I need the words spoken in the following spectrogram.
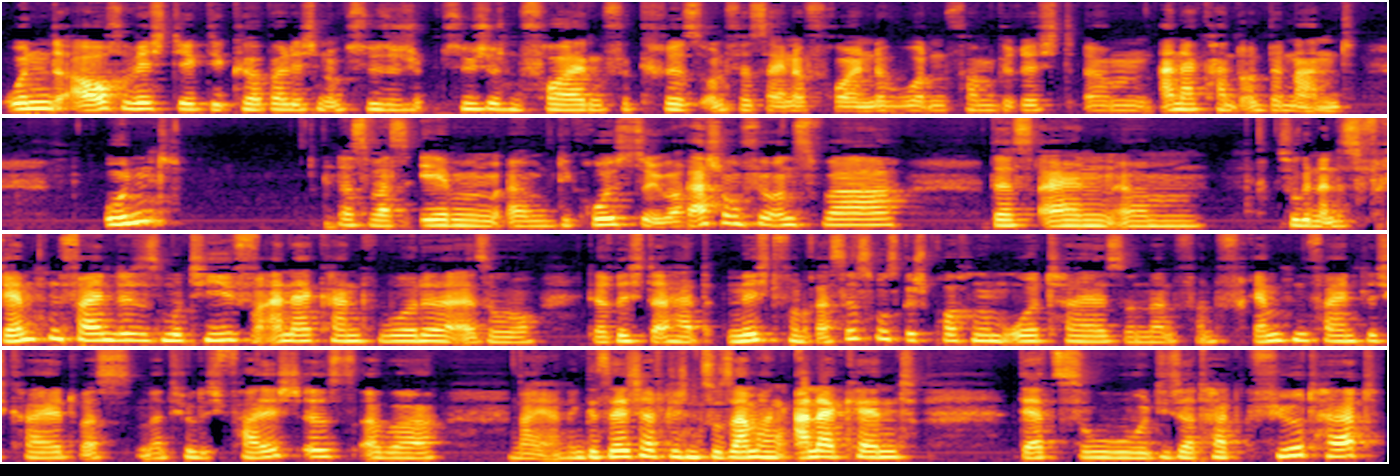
Und auch wichtig, die körperlichen und psychischen Folgen für Chris und für seine Freunde wurden vom Gericht ähm, anerkannt und benannt. Und das, was eben ähm, die größte Überraschung für uns war, dass ein ähm, sogenanntes fremdenfeindliches Motiv anerkannt wurde. Also der Richter hat nicht von Rassismus gesprochen im Urteil, sondern von Fremdenfeindlichkeit, was natürlich falsch ist, aber naja, einen gesellschaftlichen Zusammenhang anerkennt, der zu dieser Tat geführt hat.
